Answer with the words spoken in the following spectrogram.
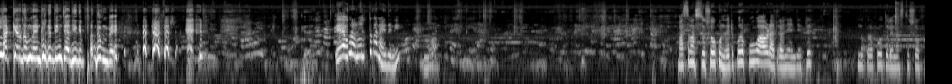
ಲಕ್ಕೆರ ದುಂಬೆ ಎಂಕಲು ದಿಂಚದಿ ದಿಪ್ಪ ದುಂಬೆ ಏ ಊರಲ್ಲಿ ಉಲ್ತುಕನ ಇದ್ದೀನಿ ಮಸ್ತ್ ಮಸ್ತ್ ಶೋಕ್ ಉಂಡು ಇಟ್ಟು ಪೂರ ಪೂವು ಆವಡ ಹತ್ರ ಒಂಜಿ ಅಂಜೆಟ್ಟು ಒಂದು ಪೂರ ಪೂತುಲೆ ಮಸ್ತ್ ಶೋಕ್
